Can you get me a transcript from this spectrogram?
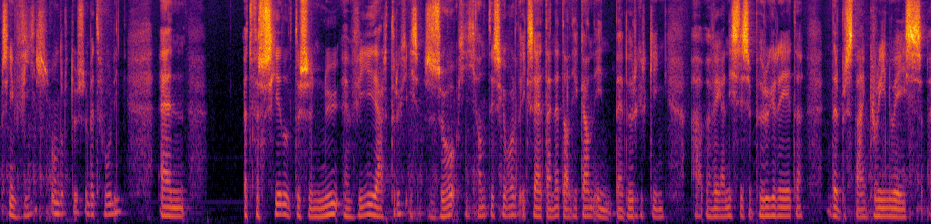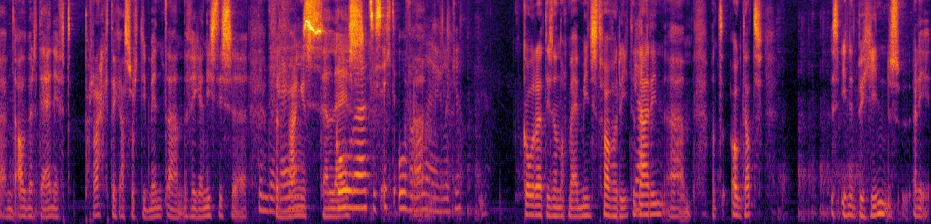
Misschien vier ondertussen met voeding. En het verschil tussen nu en vier jaar terug is zo gigantisch geworden. Ik zei het daarnet al, je kan in, bij Burger King eh, een veganistische burger eten. Er bestaan greenways. Ehm, de Albert Heijn heeft prachtig assortiment aan veganistische de vervangers. Delijs. koolruit, het is echt overal eigenlijk. Hè. Is dan nog mijn minst favoriete Ja. daarin. Ehm, want ook dat is in het begin dus, allee,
